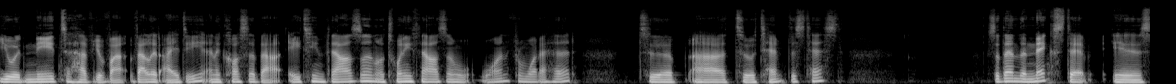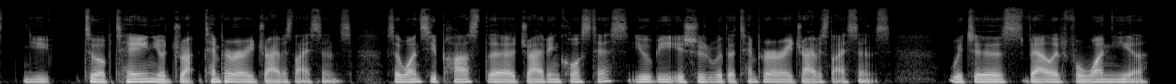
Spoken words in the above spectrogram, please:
you would need to have your va- valid ID, and it costs about eighteen thousand or twenty thousand won, from what I heard, to uh, to attempt this test. So then the next step is you to obtain your dri- temporary driver's license. So once you pass the driving course test, you'll be issued with a temporary driver's license, which is valid for one year.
